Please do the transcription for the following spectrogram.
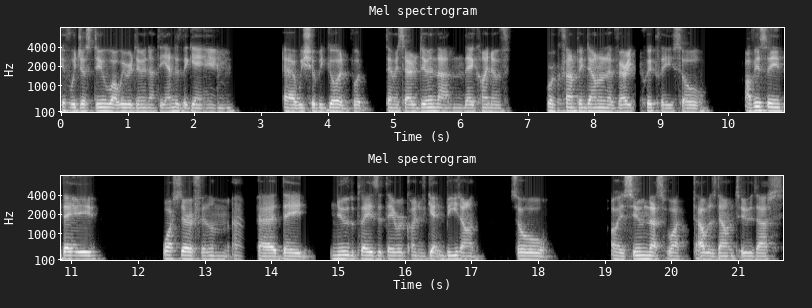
if we just do what we were doing at the end of the game, uh, we should be good. But then we started doing that and they kind of were clamping down on it very quickly. So obviously they watched their film, uh, they knew the plays that they were kind of getting beat on. So I assume that's what that was down to that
